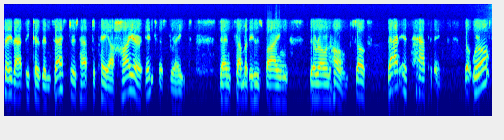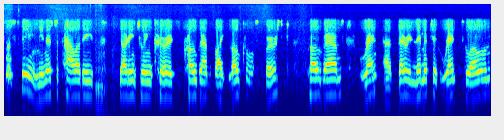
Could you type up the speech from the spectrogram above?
say that because investors have to pay a higher interest rate than somebody who's buying their own home. So that is happening. But we're also seeing municipalities starting to encourage programs like Locals First programs, rent, a very limited rent to own,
